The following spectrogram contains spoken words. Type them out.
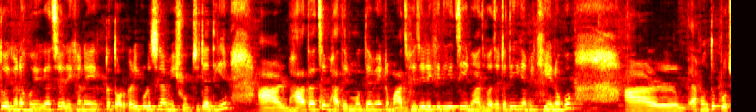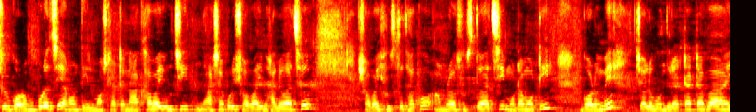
তো এখানে হয়ে গেছে, আর এখানে একটা তরকারি করেছিলাম এই সবজিটা দিয়ে। আর ভাত আছে, ভাতের মধ্যে আমি একটা মাছ ভেজে রেখে দিয়েছি, এই মাছ ভাজাটা দিয়েই আমি খেয়ে নেব। আর এখন তো প্রচুর গরম পড়েছে, এখন তেল মশলাটা না খাওয়াই উচিত, আশা করি সবাই ভালো আছো। সবাই সুস্থ থাকো আমরাও সুস্থ আছি মোটামুটি গরমে। চলো বন্ধুরা টাটা বাই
